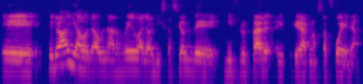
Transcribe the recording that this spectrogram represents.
eh, pero hay ahora una revalorización de disfrutar el quedarnos afuera.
